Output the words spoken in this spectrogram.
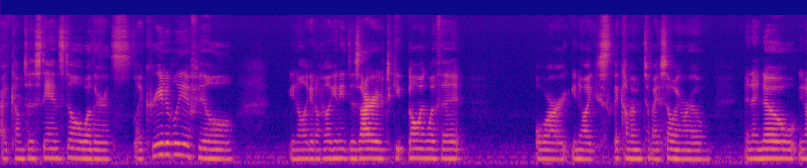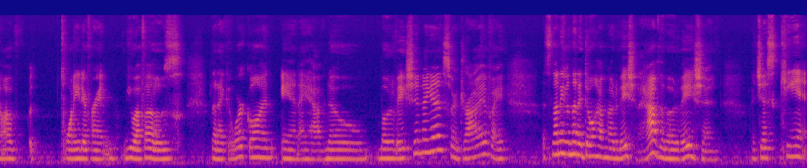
I come to a standstill, whether it's like creatively, I feel, you know, like I don't feel like any desire to keep going with it or you know I, I come into my sewing room and I know you know I have 20 different UFOs that I could work on and I have no motivation I guess or drive. I it's not even that I don't have motivation. I have the motivation. I just can't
